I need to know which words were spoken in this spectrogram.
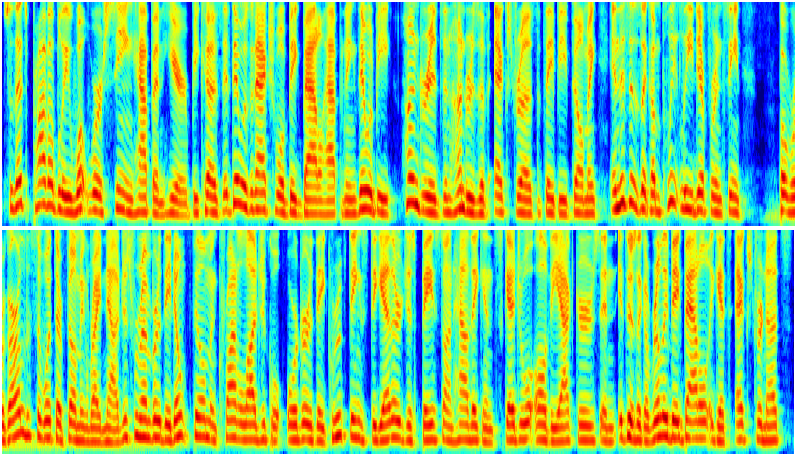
So that's probably what we're seeing happen here, because if there was an actual big battle happening, there would be hundreds and hundreds of extras that they'd be filming, and this is a completely different scene. But regardless of what they're filming right now, just remember they don't film in chronological order. They group things together just based on how they can schedule all the actors. And if there's like a really big battle, it gets extra nuts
